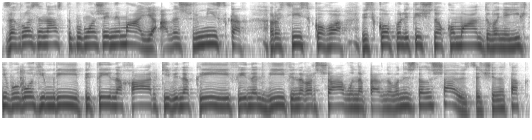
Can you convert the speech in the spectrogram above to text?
загрози наступу може й немає, але ж в мізках російського військово-політичного командування їхні вологі мрії піти на Харків, і на Київ, і на Львів, і на Варшаву. Напевно, вони ж залишаються, чи не так?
